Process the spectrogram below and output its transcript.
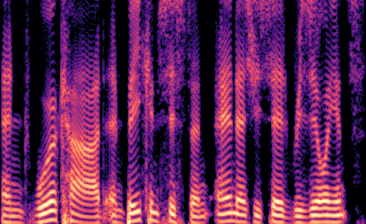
and work hard and be consistent and as you said resilience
